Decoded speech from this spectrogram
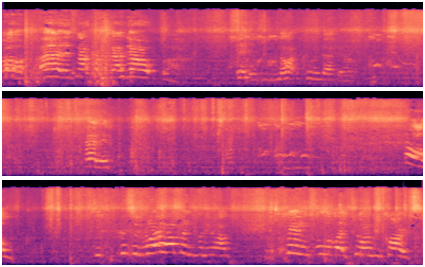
Oh, uh, it's not coming back out. Ugh. It is not coming back out. That is. Oh! See, This is what happens when you have a bin full of like 200 cars.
